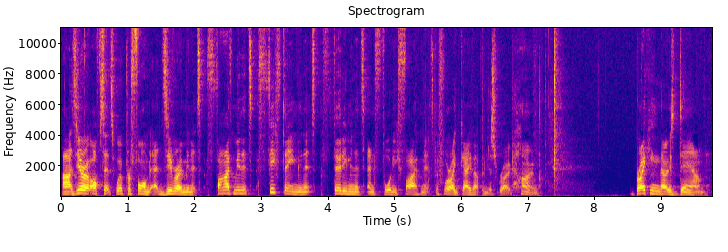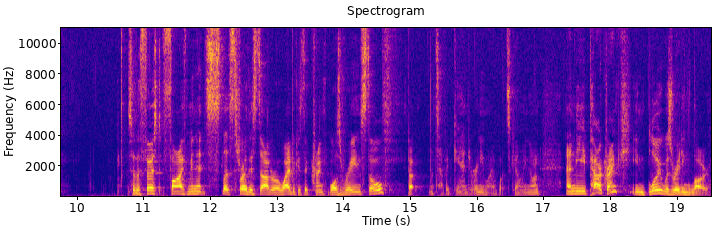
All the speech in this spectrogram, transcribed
Uh, zero offsets were performed at zero minutes, five minutes, 15 minutes, 30 minutes, and 45 minutes before I gave up and just rode home. Breaking those down. So the first five minutes, let's throw this data away because the crank was reinstalled, but let's have a gander anyway, what's going on. And the power crank in blue was reading low.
